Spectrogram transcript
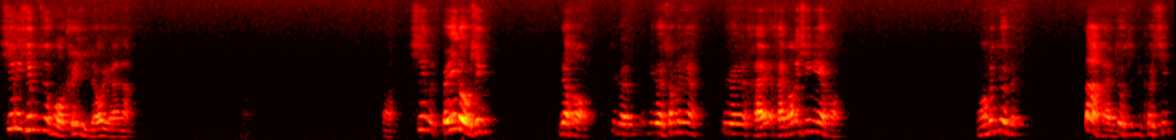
星星之火可以燎原呐，星北斗星也好，这个这个什么呢？这个海海王星也好，我们就是大海就是一颗星，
